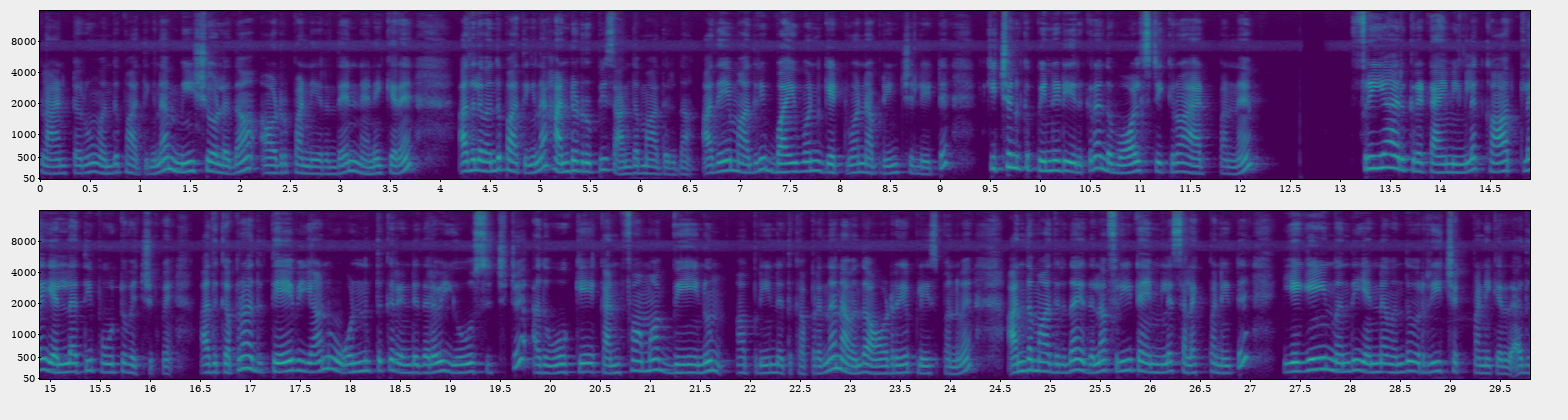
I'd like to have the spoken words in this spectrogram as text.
பிளான்ட்டரும் வந்து பார்த்திங்கன்னா மீஷோவில் தான் ஆர்டர் பண்ணியிருந்தேன்னு நினைக்கிறேன். அதில் வந்து பார்த்திங்கன்னா ஹண்ட்ரட் ருபீஸ் அந்த மாதிரி தான். அதே மாதிரி பை ஒன் கெட் ஒன் அப்படின்னு சொல்லிட்டு கிச்சனுக்கு பின்னாடி இருக்கிற அந்த வால் ஸ்டிக்கரும் ஆட் பண்ணேன். ஃப்ரீயாக இருக்கிற டைமிங்கில் கார்ட்டில் எல்லாத்தையும் போட்டு வச்சுக்குவேன். அதுக்கப்புறம் அது தேவையான ஒன்றுத்துக்கு ரெண்டு தடவை யோசிச்சுட்டு அது ஓகே கன்ஃபார்மாக வேணும் அப்படின்னதுக்கப்புறம் தான் நான் வந்து ஆர்டரே ப்ளேஸ் பண்ணுவேன். அந்த மாதிரி தான் இதெல்லாம் ஃப்ரீ டைமிங்கில் செலக்ட் பண்ணிவிட்டு எகெயின் வந்து என்னை வந்து ஒரு ரீசெக் பண்ணிக்கிறது. அது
